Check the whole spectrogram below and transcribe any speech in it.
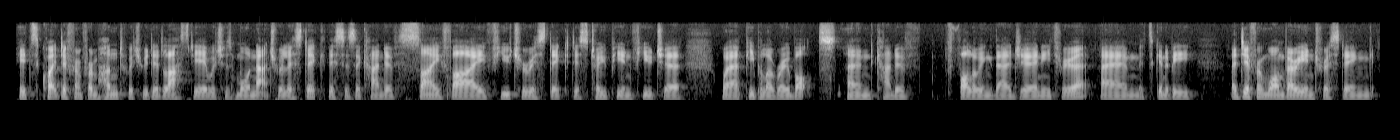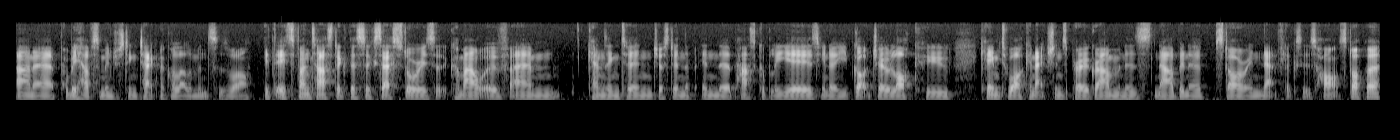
It's quite different from Hunt, which we did last year, which is more naturalistic. This is a kind of sci-fi, futuristic, dystopian future where people are robots and kind of following their journey through it. Um, it's going to be a different one, very interesting, and uh, probably have some interesting technical elements as well. It, it's fantastic the success stories that come out of um, Kensington just in the in the past couple of years. You know, you've got Joe Locke who came to our Connections program and has now been a star in Netflix's Heartstopper.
